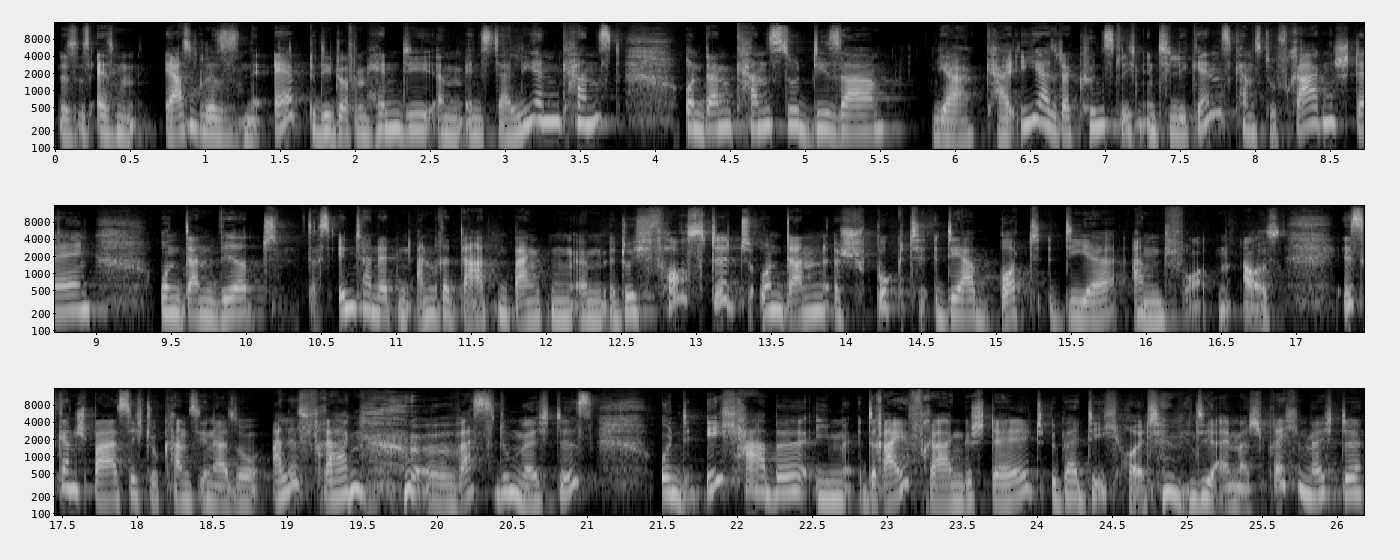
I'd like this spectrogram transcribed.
das ist erstens das ist eine App, die du auf dem Handy ähm, installieren kannst und dann kannst du dieser ja, KI, also der künstlichen Intelligenz, kannst du Fragen stellen und dann wird das Internet und andere Datenbanken ähm, durchforstet und dann spuckt der Bot dir Antworten aus. Ist ganz spaßig, du kannst ihn also alles fragen, was du möchtest. Und ich habe ihm drei Fragen gestellt, über die ich heute mit dir einmal sprechen möchte.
